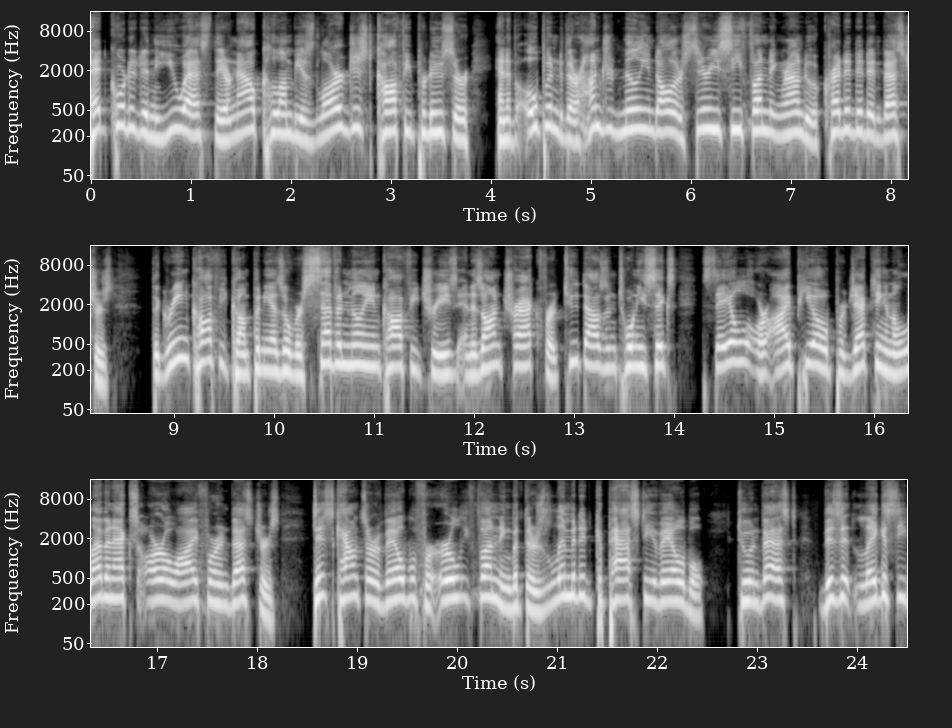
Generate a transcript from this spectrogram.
Headquartered in the U.S., they are now Colombia's largest coffee producer and have opened their $100 million Series C funding round to accredited investors. The Green Coffee Company has over 7 million coffee trees and is on track for a 2026 sale or IPO, projecting an 11x ROI for investors. Discounts are available for early funding, but there's limited capacity available. To invest, visit legacy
